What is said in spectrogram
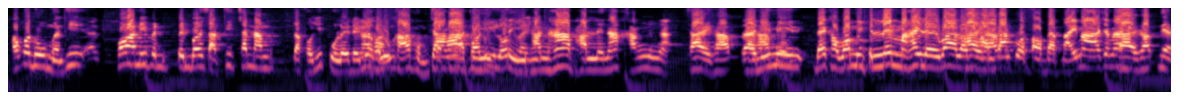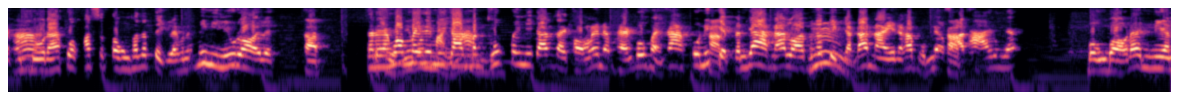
เขาก็ดูเหมือนที่ เพราะอันนี้เป็นเป็นบริษัทที่ชั้นนำจากของญี่ปุ่นเลยในในเรื่เรื่อองงขขอองงลูกค้าผมจ้างมาบอทีดี้รถสี่เลยพันห้าพันเลยนะครั้งหนึ่งอะใช่ครับแต่อันนี้มีได้ข่าวว่ามีเป็นเล่มมาให้เลยว่าเราใช่ครับผ่านการตรวจสอบแบบไหนมาใช่ไหมใช่ครับเนี่ยคุณอ่าดูนะพวกพลาสตงพลาสติกอะไรพวกนี้ไม่มีริ้วรอยเลยครับแสดงว่าโอ้โหไม่ได้มีการเรียกว่าใหม่มากบรรทุกไม่มีการใส่ของเลยเนี่ยแผงโครงแผงข้างพวกนี้ครับเก็บกันยากนะรอยพลาสติกอืมจากด้านในนะครับผมเนี่ยครับฝาท้ายพวกเนี้ย บ่งบอกได้เนียน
